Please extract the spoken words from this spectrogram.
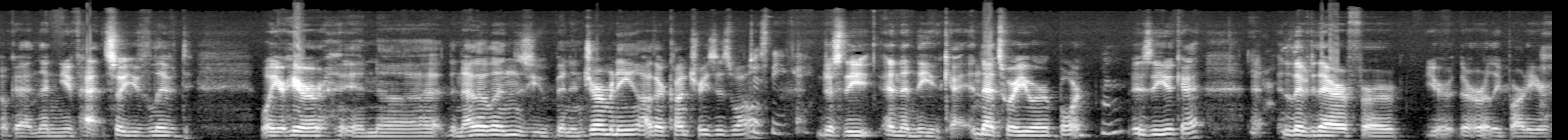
okay, and then you've had so you've lived. Well, you're here in uh, the Netherlands. You've been in Germany, other countries as well. Just the UK. Just the and then the UK, and that's where you were born. Mhm. Is the UK? Yeah. And lived there for your the early part of your.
